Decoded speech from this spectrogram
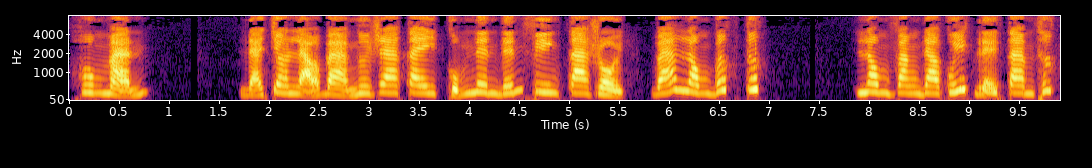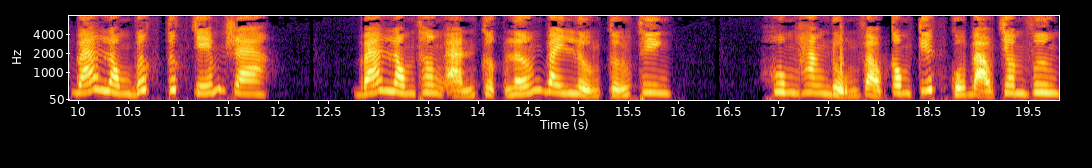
Hung mãnh. Đã cho lão bà ngươi ra tay cũng nên đến phiên ta rồi, bá long bất tức. Long văn đa quyết để tam thức bá long bất tức chém ra. Bá long thân ảnh cực lớn bay lượng cửu thiên. Hung hăng đụng vào công kích của bạo châm vương.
